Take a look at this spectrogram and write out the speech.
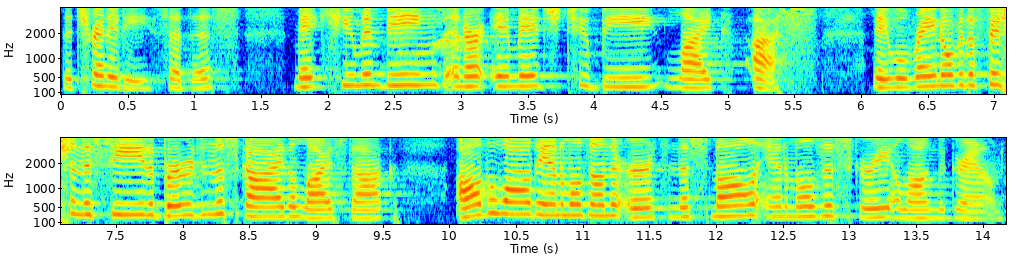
the Trinity said this, make human beings in our image to be like us. They will reign over the fish in the sea, the birds in the sky, the livestock, all the wild animals on the earth, and the small animals that scurry along the ground.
